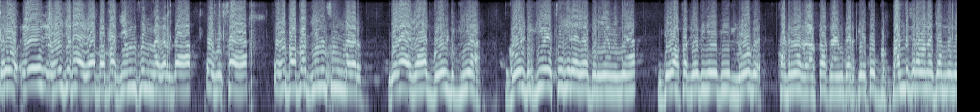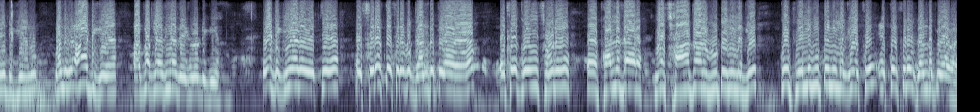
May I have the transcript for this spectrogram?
ਚਲੋ, ਇਹ ਇਹ ਜਿਹੜਾ ਹੈਗਾ ਬਾਬਾ ਜੀਵਨ ਸਿੰਘ ਨਗਰ ਦਾ ਇਹ ਹਿੱਸਾ ਹੈ। ਇਹ ਬਾਬਾ ਜੀਵਨ ਸਿੰਘ ਨਗਰ, ਜਿਹੜਾ ਹੈਗਾ ਗੋਲ ਡਿੱਗੀਆਂ। ਗੋਲ ਡਿੱਗੀਆਂ ਇੱਥੇ ਜਿਹੜਾ ਹੈਗਾ ਬਣੀਆਂ ਹੋਈਆਂ। ਜੋ ਆਪਾਂ ਕਹਿ ਦਈਏ ਵੀ ਲੋਕ ਸਾਡੇ ਨਾਲ ਰਾਬਤਾ ਕਾਇਮ ਕਰਕੇ ਇੱਥੇ ਬੰਦ ਕਰਵਾਉਣਾ ਚਾਹੁੰਦੇ ਨੇ ਡਿੱਗੀਆਂ ਨੂੰ। ਬੰਦ ਆਹ ਡਿੱਗੀਆਂ, ਆਪਾਂ ਕਹਿ ਦਈਏ ਦੇਖ ਲਓ ਡਿੱਗੀਆਂ। ਇਹ ਡਿੱਗੀਆਂ ਦੇ ਵਿੱਚ ਇਹ ਸਿਰਫ ਤੇ ਸਿਰਫ ਗੰਦ ਪਿਆ ਹੋਇਆ ਹੈ। ਇੱਥੇ ਕੋਈ ਸੋਹਣੇ ਅਹ, ਫਲਦਾਰ ਜਾਂ ਛਾਂਦਾਰ ਬੂਟੇ ਨਹੀਂ ਲੱਗੇ। ਕੋਈ ਫੁੱਲ ਬੂਟੇ ਨਹੀਂ ਲੱਗੇ ਇੱਥੇ। ਇੱਥੇ ਸਿਰਫ ਗੰਦ ਪਿਆ ਹੋਇਆ।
